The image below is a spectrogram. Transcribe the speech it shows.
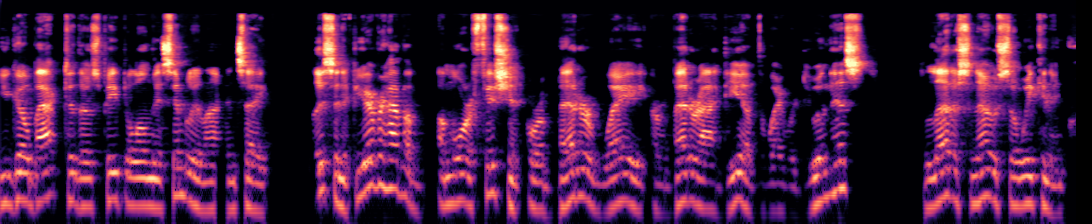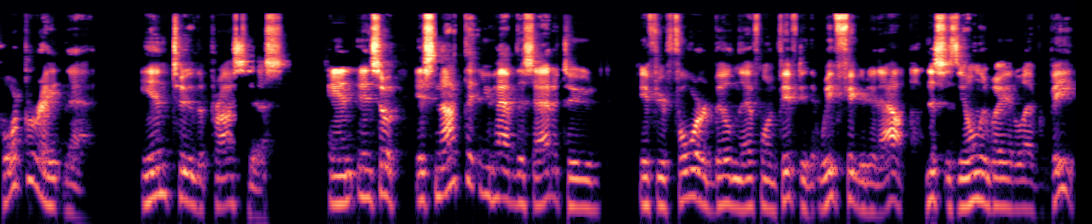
you go back to those people on the assembly line and say, listen, if you ever have a, a more efficient or a better way or a better idea of the way we're doing this, let us know so we can incorporate that into the process. And and so it's not that you have this attitude if you're Ford building the F 150 that we've figured it out. This is the only way it'll ever be.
